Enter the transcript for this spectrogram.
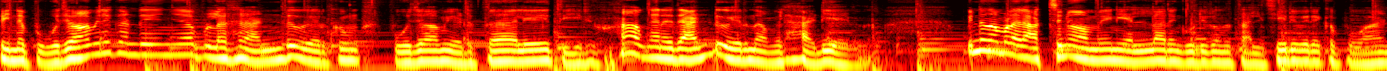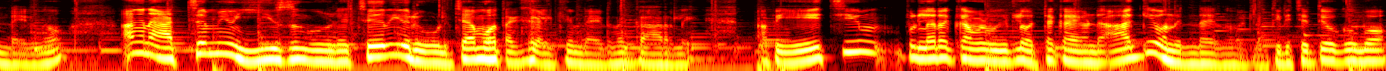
പിന്നെ പൂജാമിനെ കണ്ടു കഴിഞ്ഞാൽ പിള്ളേർ രണ്ടുപേർക്കും പൂജാമി എടുത്താലേ തീരൂ. അങ്ങനെ രണ്ടുപേരും തമ്മിൽ അടിയായിരുന്നു. പിന്നെ നമ്മൾ അച്ഛനും അമ്മേനെയും എല്ലാവരും കൂട്ടിയിട്ട് ഒന്ന് തലശ്ശേരി വരെയൊക്കെ പോകാനുണ്ടായിരുന്നു. അങ്ങനെ അച്ഛമ്മയും ഈസും കൂടെ ചെറിയൊരു ഒളിച്ചാമ്പോത്തൊക്കെ കളിക്കുന്നുണ്ടായിരുന്നു കാറിൽ അപ്പോൾ ഏച്ചിയും പിള്ളേരൊക്കെ അവൾ വീട്ടിൽ ഒറ്റക്കായതുകൊണ്ട് അഗി വന്നിട്ടുണ്ടായിരുന്നു വീട്ടിൽ തിരിച്ചെത്തി നോക്കുമ്പോൾ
